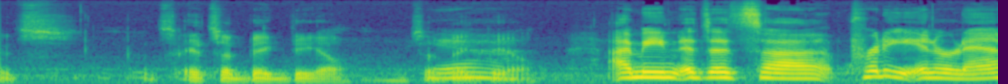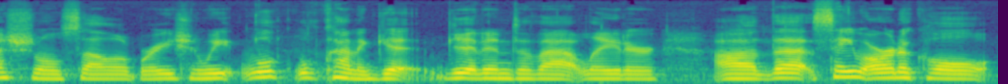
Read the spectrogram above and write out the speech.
it's it's it's a big deal. It's a Yeah. big deal. I mean, it's it's a pretty international celebration. We we'll we'll kind of get get into that later. Uh, that same article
